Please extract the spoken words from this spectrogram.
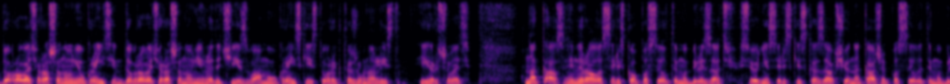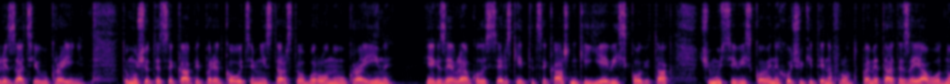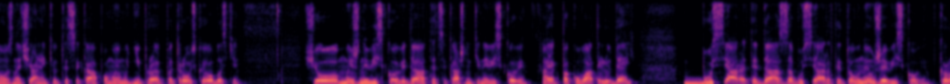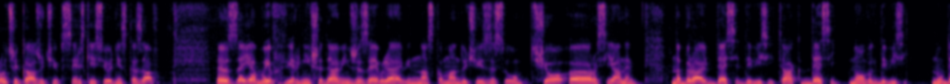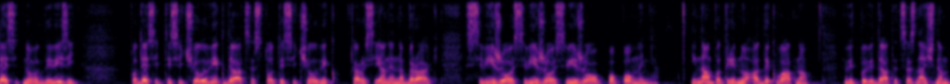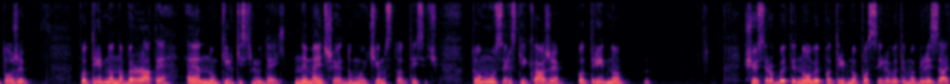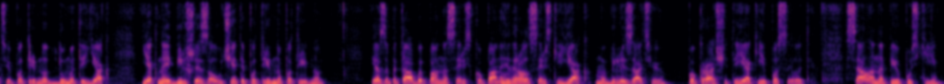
Доброго вечора, шановні українці. Доброго вечора, шановні глядачі. З вами український історик та журналіст Ігор Швець. Наказ генерала Сирського посилити мобілізацію. Сьогодні Сирський сказав, що накаже посилити мобілізацію в Україні, тому що ТЦК підпорядковується Міністерству оборони України. Як заявляв колись Сирський, ТЦКшники є військові. Так чомусь ці військові не хочуть йти на фронт. Пам'ятаєте заяву одного з начальників ТЦК, по-моєму, Дніпропетровської області, що ми ж не військові, да? ТЦКшники не військові. А як пакувати людей, бусярити, да, забусярити, то вони вже військові. Коротше кажучи, Сирський сьогодні сказав. Е, Заявив вірніше, да, він же заявляє, він нас командуючий ЗСУ, що е, росіяни набирають 10 дивізій. Так, 10 нових дивізій. Ну, 10 нових дивізій по 10 тисяч чоловік, да, це 100 тисяч чоловік росіяни набирають свіжого, свіжого, свіжого поповнення. І нам потрібно адекватно відповідати. Це значить, нам теж потрібно набирати енну кількість людей. Не менше, я думаю, чим 100 тисяч. Тому Сирський каже, потрібно щось робити нове, потрібно посилювати мобілізацію, потрібно думати, як якнайбільше залучити, потрібно, потрібно. Я запитав би пана Сирського, пане генерал Сирський, як мобілізацію покращити, як її посилити? Села напівпусті.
